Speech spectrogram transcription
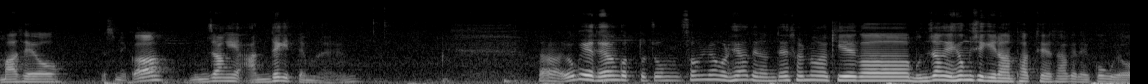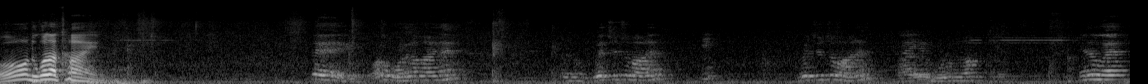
마세요. 됐습니까? 문장이 안 되기 때문에 자, 여기에 대한 것도 좀 설명을 해야 되는데 설명할 기회가 문장의 형식이라는 파트에서 하게 될 거고요. 누가 다 타임? 네, 어, 오래간만이네. 며칠 좀안 해? 네? 며칠 좀안 해? 아, 이거 모르나? 얘는 왜?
